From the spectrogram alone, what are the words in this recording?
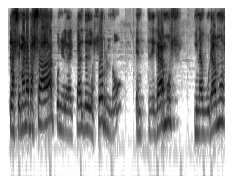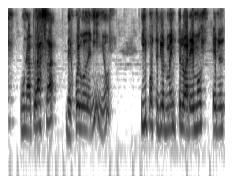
La semana pasada, con el alcalde de Osorno, entregamos, inauguramos una plaza de juego de niños y posteriormente lo haremos en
